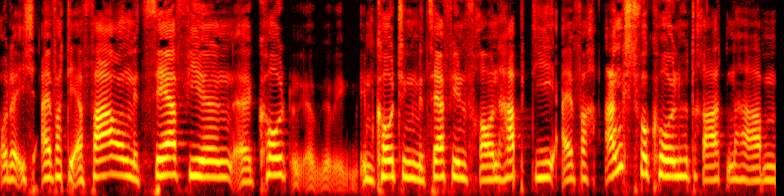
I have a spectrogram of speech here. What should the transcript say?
oder ich einfach die Erfahrung mit sehr vielen äh, Co äh, im Coaching mit sehr vielen Frauen hab, die einfach Angst vor Kohlenhydraten haben,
